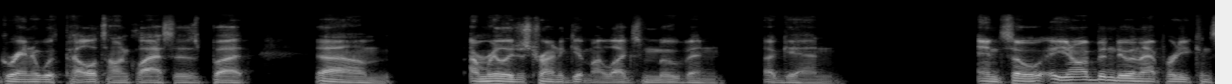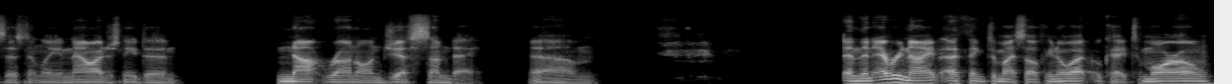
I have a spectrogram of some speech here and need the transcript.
Granted, with Peloton classes, but um, I'm really just trying to get my legs moving again. And so, you know, I've been doing that pretty consistently, and now I just need to not run on just Sunday. Um, and then every night I think to myself, you know what? Okay, tomorrow,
